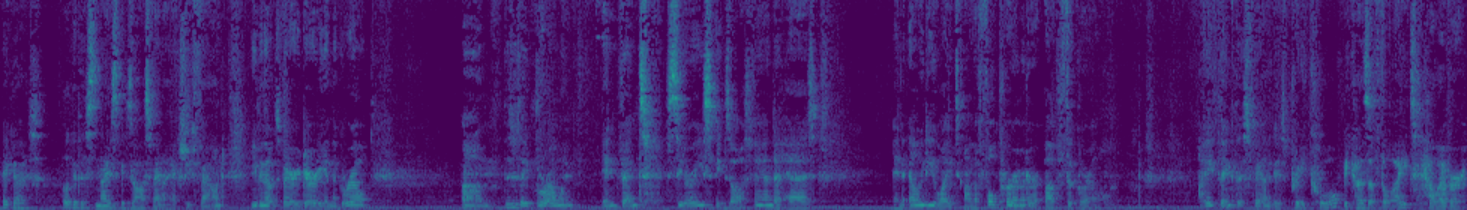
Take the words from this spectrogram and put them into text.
Hey guys, look at this nice exhaust fan I actually found, even though it's very dirty in the grill. Um, this is a Broan Invent series exhaust fan that has an LED light on the full perimeter of the grill. I think this fan is pretty cool because of the light. However,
